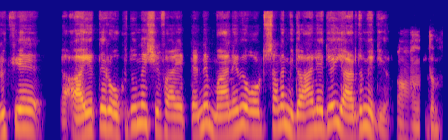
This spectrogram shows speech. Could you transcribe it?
Rukiye ayetleri okuduğunda şifa ayetlerinde manevi ordu sana müdahale ediyor, yardım ediyor. Anladım.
